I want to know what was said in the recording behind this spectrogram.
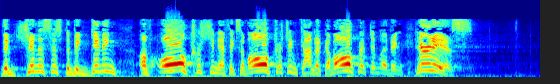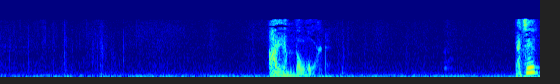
the genesis, the beginning of all Christian ethics, of all Christian conduct, of all Christian living. Here it is. I am the Lord. That's it.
